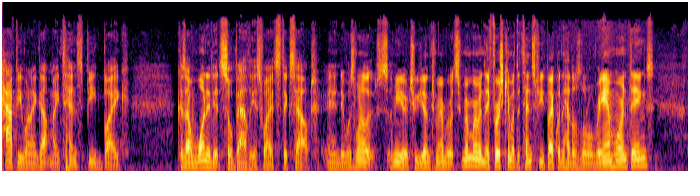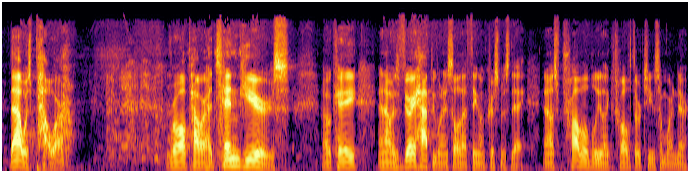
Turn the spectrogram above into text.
happy when I got my 10 speed bike because I wanted it so badly. That's why it sticks out. And it was one of those, some of you are too young to remember. But remember when they first came out the 10 speed bike when they had those little ram horn things? That was power raw power. had 10 gears, okay? And I was very happy when I saw that thing on Christmas Day. And I was probably like 12, 13, somewhere in there,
